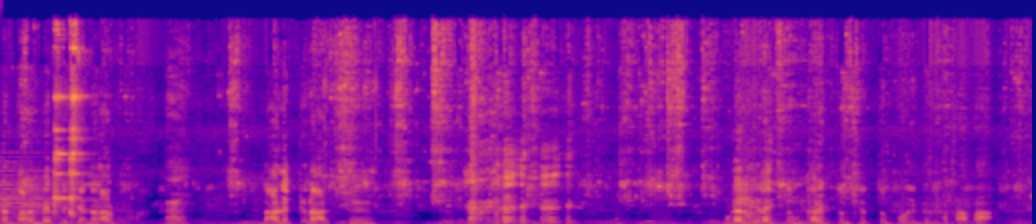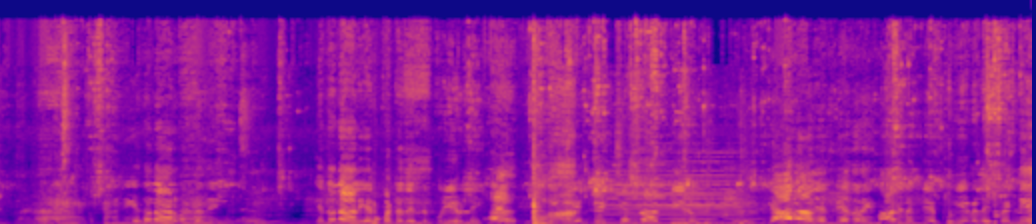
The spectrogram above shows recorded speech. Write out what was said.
கண்டன் மரம் பெற்று சென்ற நாள் நாளுக்கு நாள் உடல் இளைத்தும் கழுத்தும் சிறுத்தும் போகின்றது. ஆமா. இது எதனால் வந்தது? எதனால் ஏற்பட்டது என்று புரியவில்லை. எங்கு சென்றால் தீரும்? யாரால் என் வேதனை மாறும் என்றே புரியவில்லை பெண்ணே.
